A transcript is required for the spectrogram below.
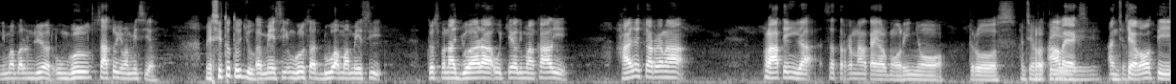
Lima balon dia unggul satu sama Messi ya? Messi itu tujuh. Eh, Messi unggul satu dua sama Messi. Terus pernah juara UCL lima kali hanya karena pelatih nggak seterkenal kayak Mourinho, terus Ancelotti. Alex, Ancelotti,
